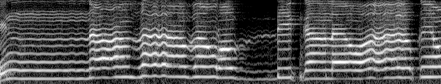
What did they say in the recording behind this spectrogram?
إن عذاب ربك لواقع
